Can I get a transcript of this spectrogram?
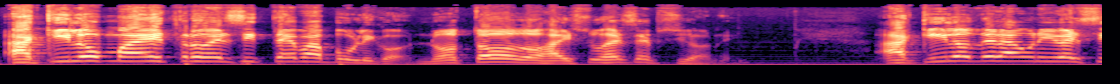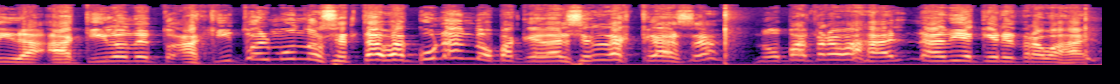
Aquí los maestros del sistema público, no todos, hay sus excepciones. Aquí los de la universidad, aquí los de aquí todo el mundo se está vacunando para quedarse en las casas, no para trabajar, nadie quiere trabajar.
